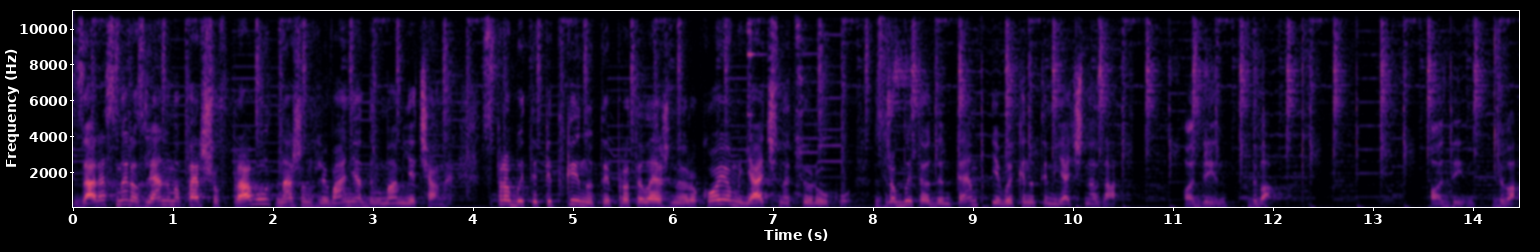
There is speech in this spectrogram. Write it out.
Зараз ми розглянемо першу вправу на жонглювання двома м'ячами. Спробуйте підкинути протилежною рукою м'яч на цю руку, зробити один темп і викинути м'яч назад. Один, два. Один, два.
